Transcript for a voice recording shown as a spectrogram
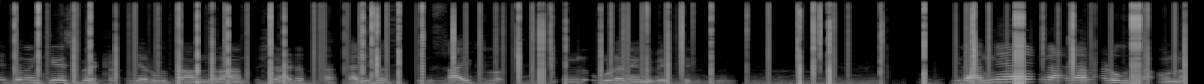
హత్యాయతనం కేసు పెట్టడం జరుగుతూ ఉంది రామకృష్ణ నాయుడు కనీసం సైట్లో సీన్లో కూడా నేను వ్యక్తిని ఇది అన్యాయం కాదా అని అడుగుతా ఉన్నా.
